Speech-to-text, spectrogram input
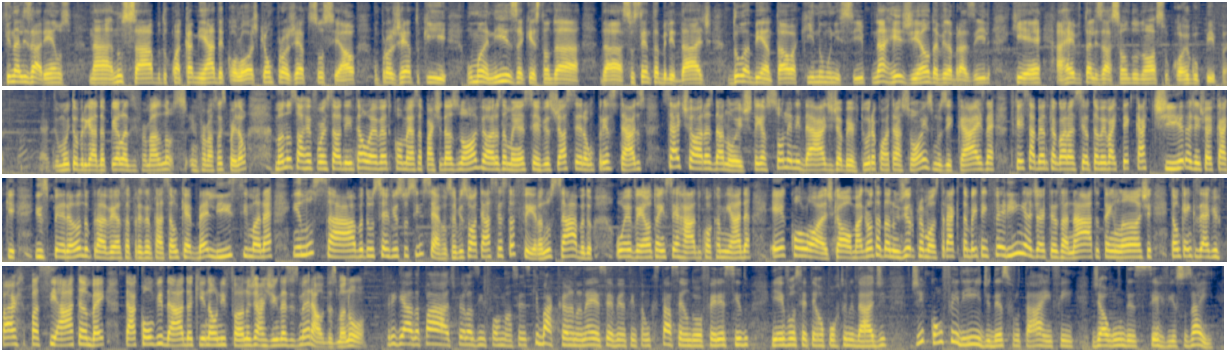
finalizaremos na, no sábado com a Caminhada Ecológica, é um projeto social, um projeto que humaniza a questão da, da sustentabilidade, do ambiental aqui no município, na região da Vila Brasília, que é a revitalização do nosso córrego Pipa. Certo, muito obrigada pelas informa informações. Perdão. Mano, só reforçando então, o evento começa a partir das 9 horas da manhã, os serviços já serão prestados, 7 horas da noite. Tem a solenidade de abertura com atrações musicais, né? Fiquei sabendo que agora cedo também vai ter catira, a gente vai ficar aqui esperando para ver essa apresentação que é belíssima, né? E no sábado o serviço se encerra, o serviço até a sexta-feira. No sábado, o evento é encerrado com a caminhada ecológica. Ó, o Magrão tá dando um giro para mostrar que também tem feirinha de artesanato, tem lanche, então quem quiser vir passear também, está convidado aqui na Unifano Jardim das Esmeraldas. Manu. Obrigada, Paty, pelas informações. Que bacana, né? Esse evento, então, que está sendo oferecido. E aí você tem a oportunidade de conferir, de desfrutar, enfim, de algum desses serviços aí.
